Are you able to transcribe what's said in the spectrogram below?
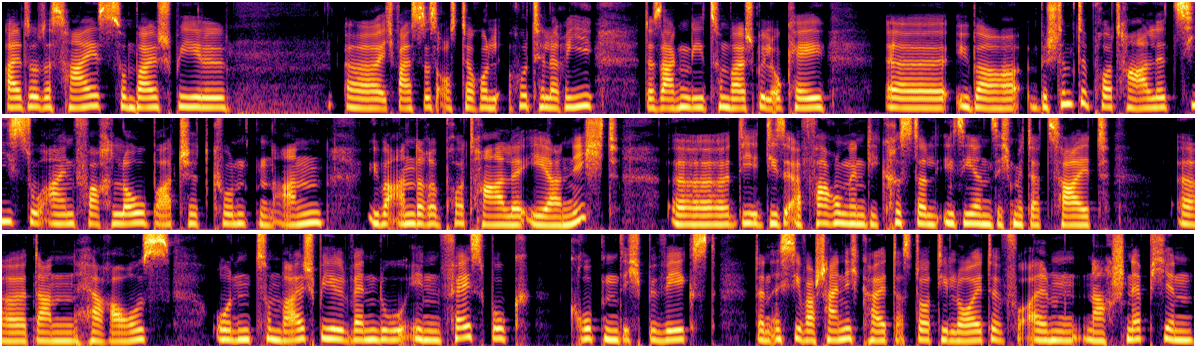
Also das heißt zum Beispiel, äh, ich weiß das aus der Hotellerie, da sagen die zum Beispiel, okay, äh, über bestimmte Portale ziehst du einfach Low-Budget-Kunden an, über andere Portale eher nicht. Äh, die, diese Erfahrungen, die kristallisieren sich mit der Zeit äh, dann heraus. Und zum Beispiel, wenn du in Facebook Gruppen dich bewegst, dann ist die Wahrscheinlichkeit, dass dort die Leute vor allem nach Schnäppchen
